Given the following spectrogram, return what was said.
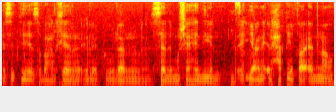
يا ستي صباح الخير لك وللساده المشاهدين. يعني الحقيقة إنه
